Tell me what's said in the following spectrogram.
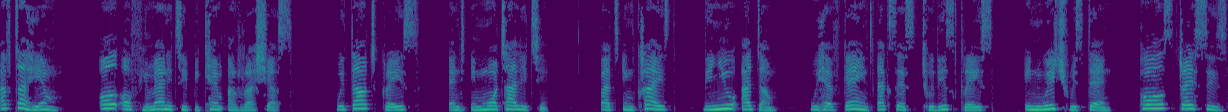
After him, all of humanity became unrighteous, without grace and immortality. But in Christ, the new Adam, we have gained access to this grace in which we stand. Paul stresses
